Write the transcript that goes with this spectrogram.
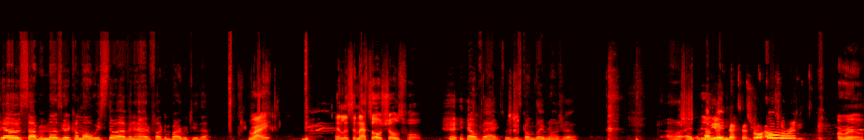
yo, Simon Miller's gonna come on. We still haven't had a fucking barbecue though. Right? And listen, that's all show's fault. Yo, facts. We just gonna blame it on show. Uh, and We'll be at Texas Roadhouse already. For real.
